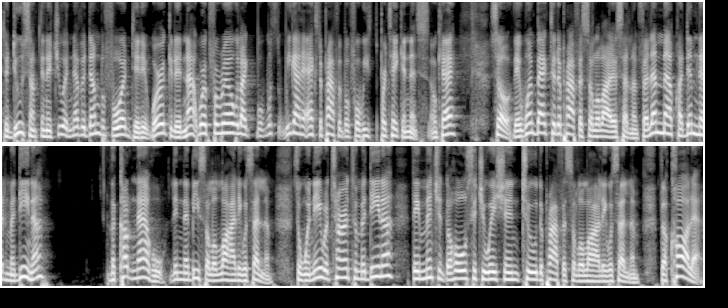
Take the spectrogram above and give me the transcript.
to do something that you had never done before. Did it work? Did it not work for real? Like, we got to ask the Prophet before we partake in this, okay? So they went back to the Prophet sallallahu alaihi wasallam. فلما قدمنا المدينة ذكرناه للنبي صلى الله عليه وسلم. So when they returned to Medina, they mentioned the whole situation to the Prophet صلى الله عليه وسلم. فقال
